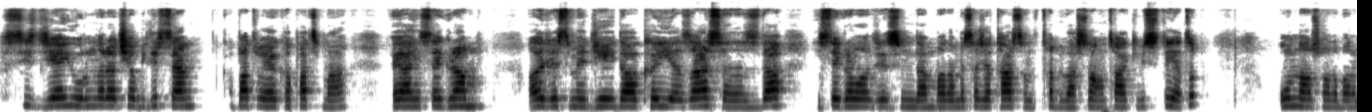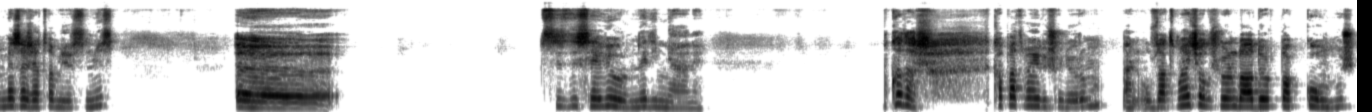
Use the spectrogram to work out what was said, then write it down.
sizce yorumları açabilirsem kapat veya kapatma veya Instagram adresime Ceyda Kayı yazarsanız da Instagram adresimden bana mesaj atarsanız tabi baştan takip isteği atıp ondan sonra bana mesaj atabilirsiniz. Ee, sizi seviyorum ne diyeyim yani. Bu kadar. Kapatmayı düşünüyorum. Yani uzatmaya çalışıyorum. Daha 4 dakika olmuş.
